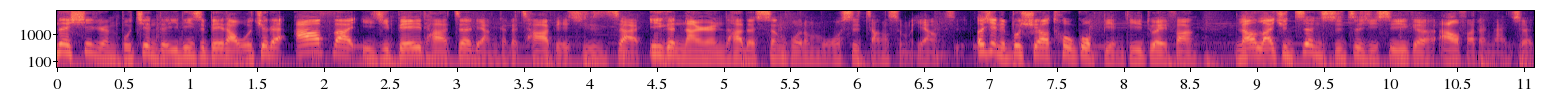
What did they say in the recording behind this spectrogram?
那些人不见得。一定是贝塔。我觉得 Alpha 以及贝塔这两个的差别，其实在一个男人他的生活的模式长什么样子。而且你不需要透过贬低对方，然后来去证实自己是一个 Alpha 的男生。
